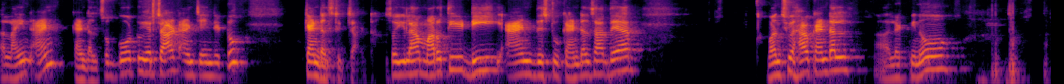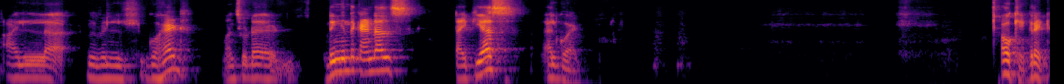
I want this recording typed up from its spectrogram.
a line and candle. So go to your chart and change it to candlestick chart. So you'll have Maruti D and these two candles are there. Once you have candle, uh, let me know. I'll, uh, we will go ahead. Once you bring in the candles, type yes, I'll go ahead. Okay, great.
